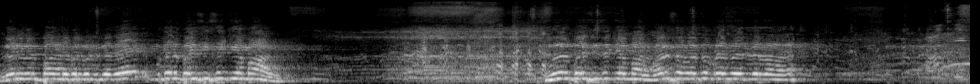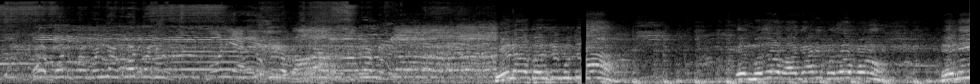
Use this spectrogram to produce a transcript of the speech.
விறுவிறுப்பாக நடைபெற்றுக் கொண்டிருக்கிறது முதல் பரிசு இசக்கியம்மாள் முதல் பரிசு இசக்கியம்மாள் வருஷம் வருஷம் பேச ஏழாவது பரிசு முத்துமா முதல்ல முதல்ல ரெடி?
